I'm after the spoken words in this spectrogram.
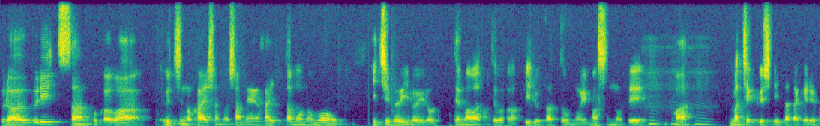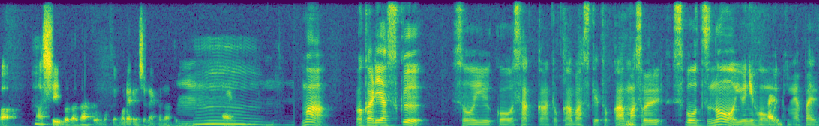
ブラウブリッツさんとかは、うちの会社の社名入ったものも、一部いろいろ出回ってはいるかと思いますので、うんまあうん。まあ、チェックしていただければ、うん。あシードだなと思ってもらえるんじゃないかなと。ううん。んはい。まあ分かりやすくそういうこうサッカーとかバスケとか、まあそういうスポーツのユニフォームっていうのはやっぱり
